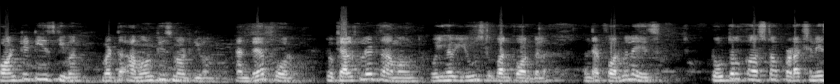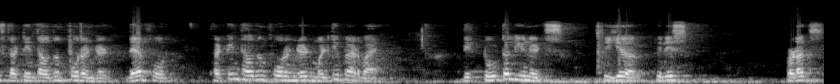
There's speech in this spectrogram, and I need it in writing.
quantity is given but the amount is not given. And therefore to calculate the amount we have used one formula. And that formula is total cost of production is 13400 therefore 13400 multiplied by the total units. See here finished products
